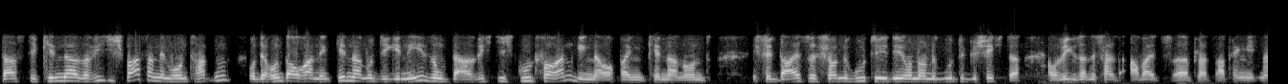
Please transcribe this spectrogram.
dass die Kinder so richtig Spaß an dem Hund hatten und der Hund auch an den Kindern und die Genesung da richtig gut voranging, auch bei den Kindern. Und ich finde, da ist es schon eine gute Idee und noch eine gute Geschichte. Aber wie gesagt, ist halt arbeitsplatzabhängig. Ne?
